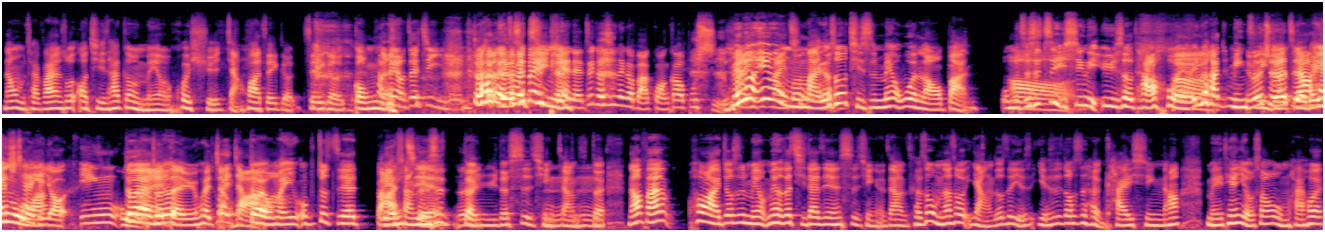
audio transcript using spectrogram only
然后我们才发现说哦，其实它根本没有会学讲话这个这个 功能。没，有这技能。对，他没有这个技能。这个是那个吧广告不实，没有，因为买我们买的时候其实没有问老板，我们只是自己哦心里预设他会，嗯因为他名你字觉得只要鹦鹉啊 hashtag。有鹦鹉，对就就等于会讲对，我们我们就直接把它连想成是等于的事情，这样子、嗯嗯嗯对。然后反正后来就是没有没有再期待这件事情了，这样子。可是我们那时候养都是也是也是都是很开心，然后每天有时候我们还会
